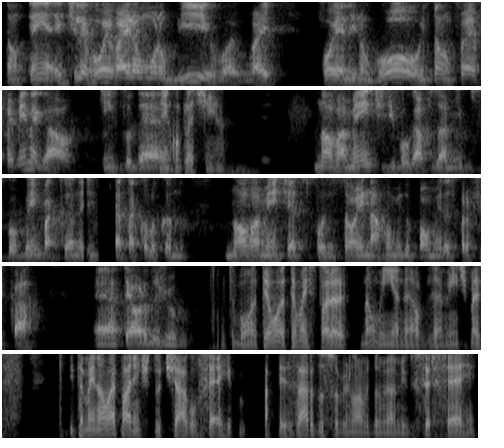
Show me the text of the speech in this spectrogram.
Então tem, a gente levou o Evair ao Morumbi, o Evair foi ali no gol, então foi, foi bem legal. Quem puder. Bem completinho. Novamente, divulgar para os amigos, ficou bem bacana. A gente já está colocando novamente à disposição aí na home do Palmeiras para ficar é, até a hora do jogo. Muito bom. Eu tenho, eu tenho uma história, não minha, né, obviamente, mas e também não é parente do Thiago Ferri, apesar do sobrenome do meu amigo ser Ferri.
